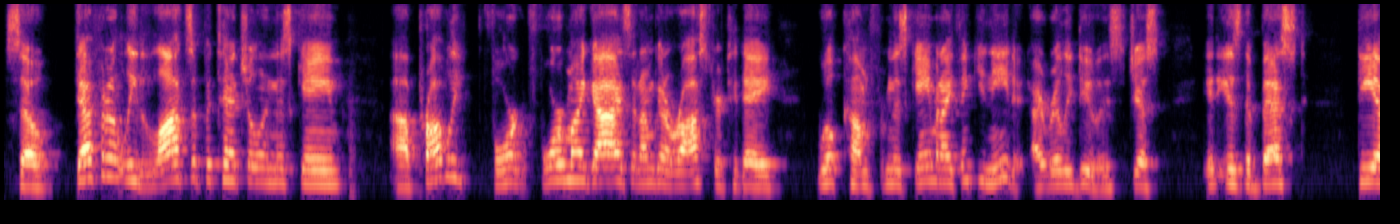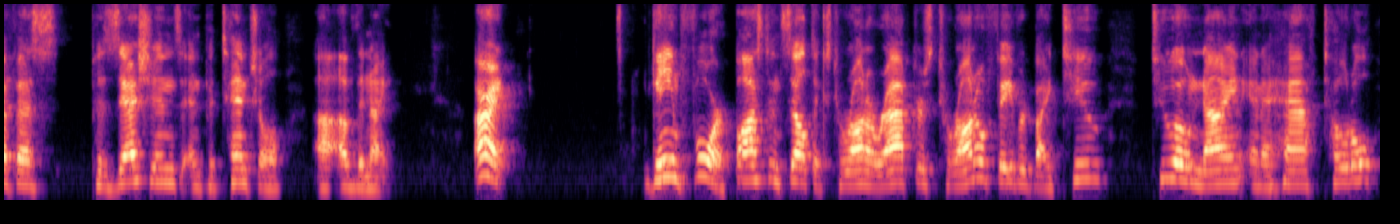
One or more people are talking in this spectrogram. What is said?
So definitely lots of potential in this game. Uh, probably four, four of my guys that I'm going to roster today will come from this game, and I think you need it. I really do. It's just, it is the best DFS possessions and potential uh, of the night. All right. Game four Boston Celtics, Toronto Raptors. Toronto favored by two, 209 and a half total,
